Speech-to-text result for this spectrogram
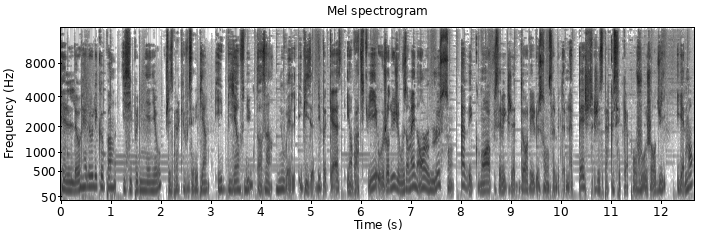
Hello, hello les copains, ici Pauline j'espère que vous allez bien et bienvenue dans un nouvel épisode du podcast et en particulier aujourd'hui je vous emmène en leçon avec moi. Vous savez que j'adore les leçons, ça me donne la pêche, j'espère que c'est le cas pour vous aujourd'hui également.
